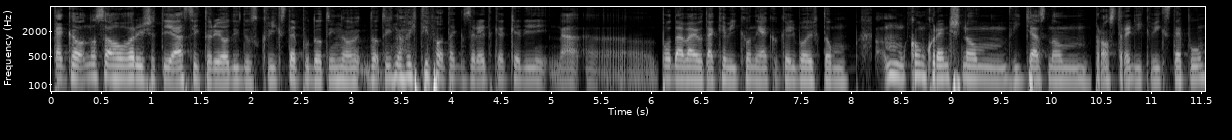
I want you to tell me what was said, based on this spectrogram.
Tak ono sa hovorí, že tí jazdci, ktorí odídu z Quickstepu do tých, no, do tých nových typov, tak zriedka, kedy na, uh, podávajú také výkony, ako keď boli v tom um, konkurenčnom, výťaznom prostredí Quickstepu.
